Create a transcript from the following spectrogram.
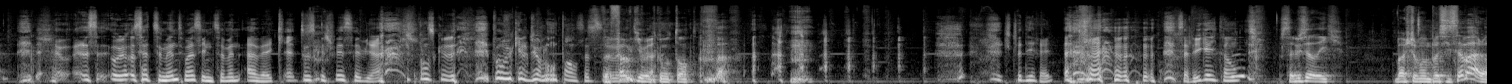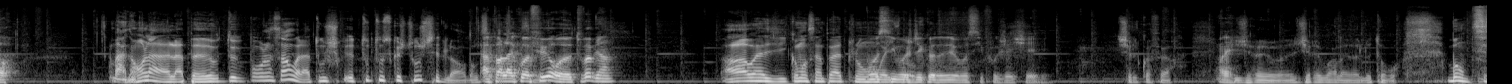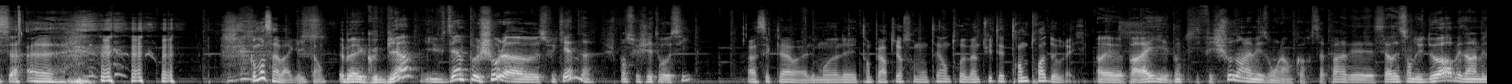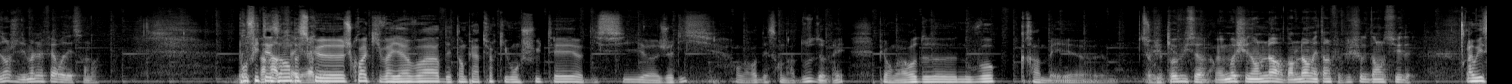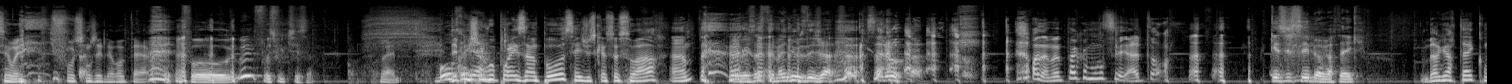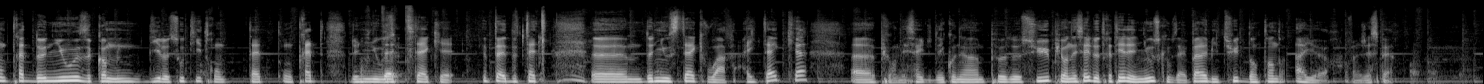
Cette semaine, tu vois, c'est une semaine avec. Tout ce que je fais, c'est bien. Je pense que... Pourvu qu'elle dure longtemps, cette C'est la semaine. femme qui va être contente. Je te dirai. Salut Gaëtan. Salut Cédric. Bah je te demande pas si ça va alors. Bah non, là, là, pour l'instant, voilà, tout, tout, tout ce que je touche, c'est de l'or. À part la coiffure, euh, tout va bien. Ah ouais, il commence un peu à être long. moi aussi, moi faut- je déconne. Moi aussi, il faut que j'aille chez. Chez le coiffeur. Ouais. J'irai euh, j'irai voir le, le taureau. Bon, C'est ça. euh, comment ça va Gaëtan? Eh ben écoute bien, il faisait un peu chaud là euh, ce week-end. Je pense que chez toi aussi. Ah c'est clair, ouais, les, températures sont montées entre 28 et 33 degrés. Ouais, pareil. Et donc il fait chaud dans la maison là encore. Ça part, c'est redescendu dehors, mais dans la maison j'ai du mal à le faire redescendre. Profitez-en parce que je crois qu'il va y avoir des températures qui vont chuter euh, d'ici euh, jeudi. On va redescendre à 12 degrés. Puis on va de nouveau cramer. euh, J'ai pas vu ça. Mais moi je suis dans le nord. Dans le nord maintenant il fait plus chaud que dans le sud. Ah oui, c'est vrai. Il faut changer les repères. Il faut, oui, il faut switcher ça. Ouais. Bon. Dépêchez-vous pour les impôts, c'est jusqu'à ce soir. Hein Ouais, mais ça c'était ma news déjà. Salaud. on n'a même pas commencé, attends. Qu'est-ce que c'est Burger Tech? Burger Tech, on traite de news, comme dit le sous-titre, on, on traite de news Tête. tech, et, tête- de, tech, euh, de news tech, voire high-tech. Euh, puis on essaye de déconner un peu dessus, puis on essaye de traiter des news que vous n'avez pas l'habitude d'entendre ailleurs. Enfin, j'espère.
